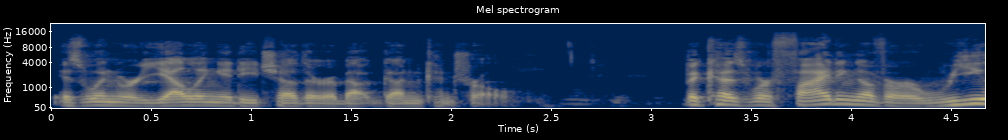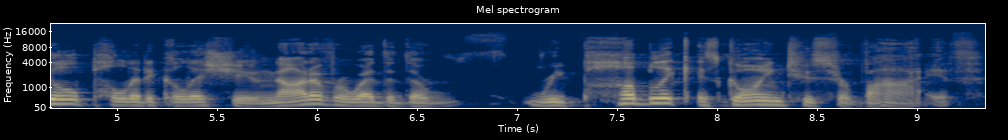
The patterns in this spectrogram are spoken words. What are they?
Is when we're yelling at each other about gun control. Because we're fighting over a real political issue, not over whether the republic is going to survive.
